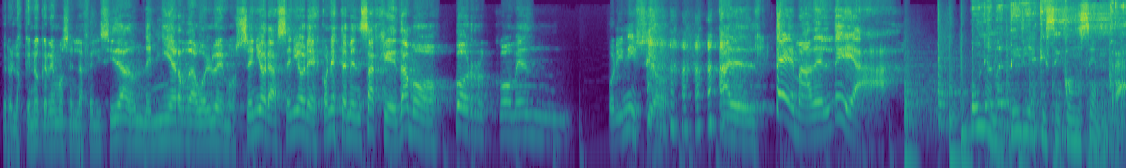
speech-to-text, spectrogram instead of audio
pero los que no creemos en la felicidad, ¿dónde mierda volvemos? Señoras, señores, con este mensaje damos por comen... por inicio al tema del día. Una materia que se concentra,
